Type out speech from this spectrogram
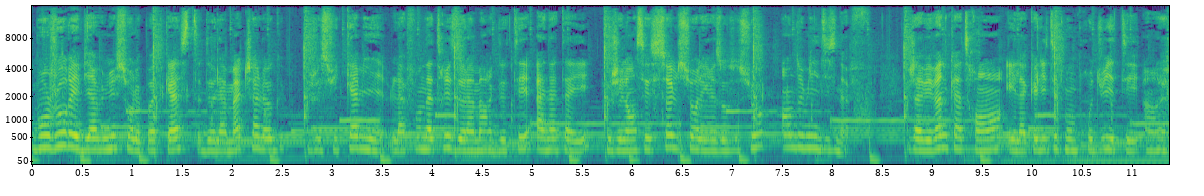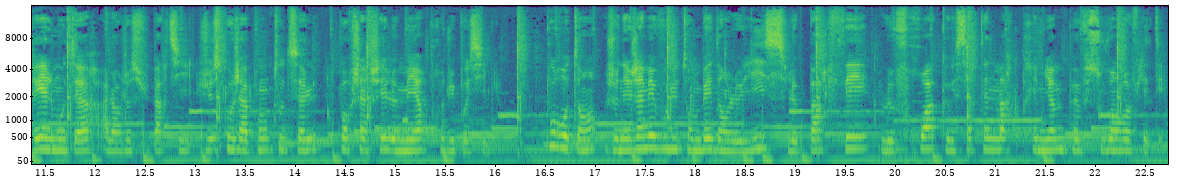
Bonjour et bienvenue sur le podcast de la Matchalogue. Je suis Camille, la fondatrice de la marque de thé Anatae, que j'ai lancée seule sur les réseaux sociaux en 2019. J'avais 24 ans et la qualité de mon produit était un réel moteur, alors je suis partie jusqu'au Japon toute seule pour chercher le meilleur produit possible. Pour autant, je n'ai jamais voulu tomber dans le lisse, le parfait, le froid que certaines marques premium peuvent souvent refléter.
